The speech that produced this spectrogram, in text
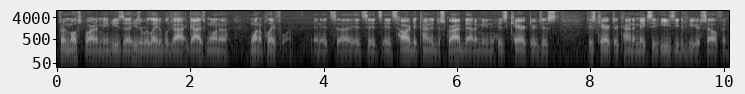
for the most part, I mean, he's a he's a relatable guy. Guys want to want to play for him, and it's uh, it's it's it's hard to kind of describe that. I mean, his character just his character kind of makes it easy to be yourself and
